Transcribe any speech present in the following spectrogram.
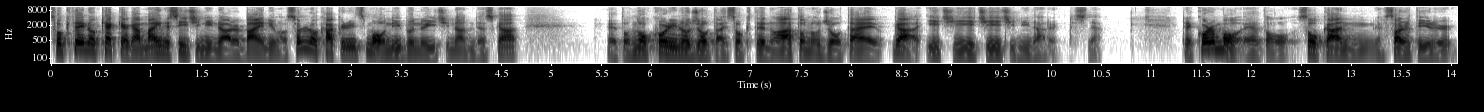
測定の結果がマイナス1になる場合には、それの確率も2分の1なんですが、えっと、残りの状態、測定の後の状態が111になるんですね。で、これも、えっと、相関されている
